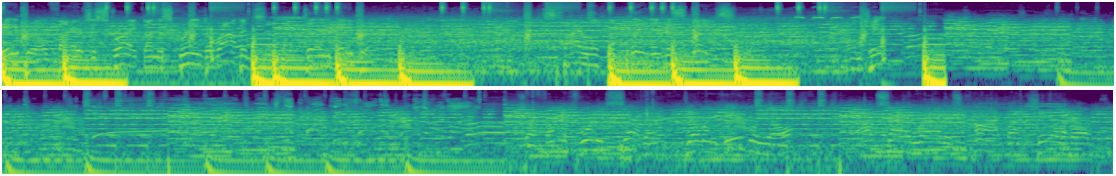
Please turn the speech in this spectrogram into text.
Gabriel fires a strike on the screen to Robinson. Dillon Gabriel. Spiral complete into space. And Jaylon. So from the 27, Dillon Gabriel. Outside route is caught by Jaylon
